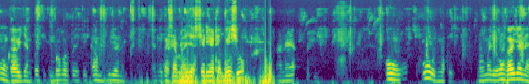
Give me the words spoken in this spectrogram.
ઊંઘ આવી જાય પછી બપોર પછી કંઈ કામ ભૂલે નહીં. એટલે ગાઈસ આપણે આજે સ્ટેડી હેઠે બેસીશું અને ઊંઘ ઊંઘ જ નથી. એમાં જે ઊંઘ આવી જાય ને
